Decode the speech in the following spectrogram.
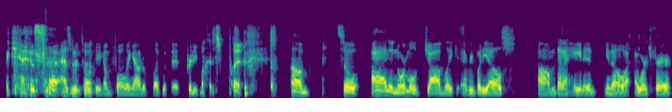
I guess as we're talking, I'm falling out of love with it pretty much. But um, so I had a normal job like everybody else um, that I hated. You know, I, I worked for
